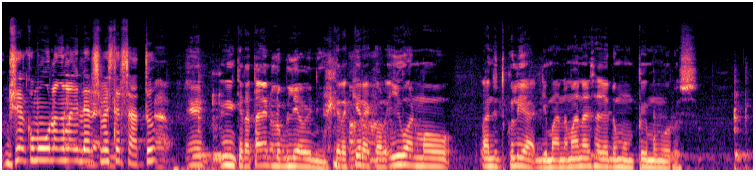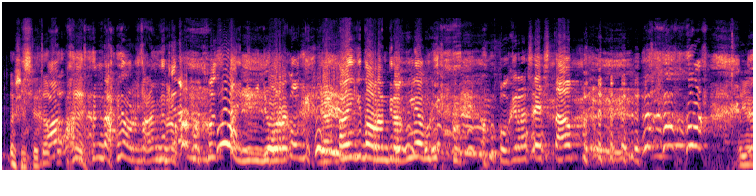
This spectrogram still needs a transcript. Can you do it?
Bisa aku mau ulang lagi dari semester 1 Nah, ini, ini kita tanya dulu beliau ini. Kira-kira kalau Iwan mau lanjut kuliah di mana-mana saja udah mumpi mengurus. Oh, situ tuh. Apa? Tanya urusan dulu. Ini menjorok. Yang tanya kita orang tidak kuliah begitu. Kok kira saya staff? Iya.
